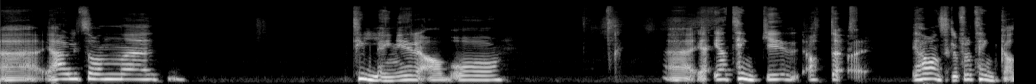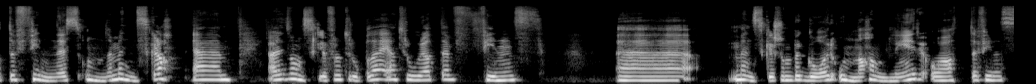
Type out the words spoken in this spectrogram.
uh, Jeg er jo litt sånn uh, tilhenger av å uh, jeg, jeg, tenker at det, Jeg har vanskelig for å tenke at det finnes onde mennesker. Jeg, jeg, er litt vanskelig for å tro på det. Jeg tror at det fins mennesker som begår onde handlinger, og at det fins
